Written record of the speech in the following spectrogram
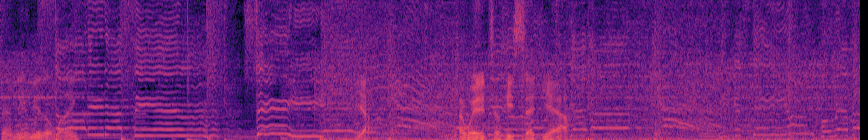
Sending me the link? Started at the end. Say yeah. I waited till he said yeah. We can stay young forever.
